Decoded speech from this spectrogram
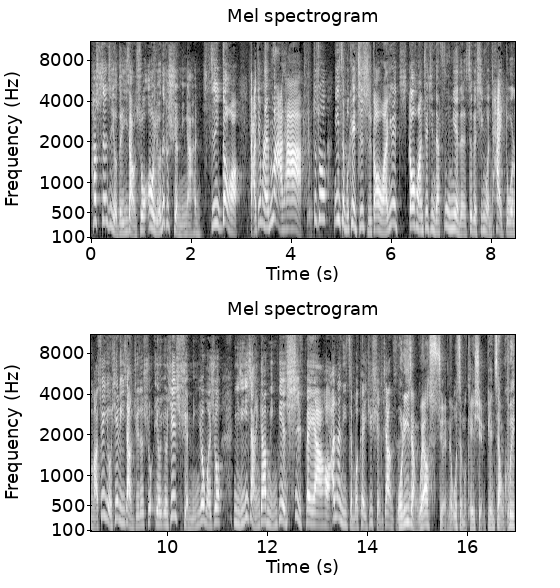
他甚至有的里长说，哦，有那个选民啊，很激动哦，打电话来骂他，就说你怎么可以支持高环？因为高环最近的负面的这个新闻太多了嘛，所以有些里长觉得说，有有些选民认为说，你里长应该要明辨是非啊，哈啊，那你怎么可以去选这样子？我里长我要选的，我怎么可以选边站？我可不可以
